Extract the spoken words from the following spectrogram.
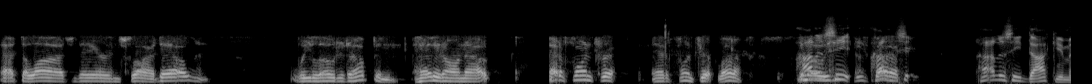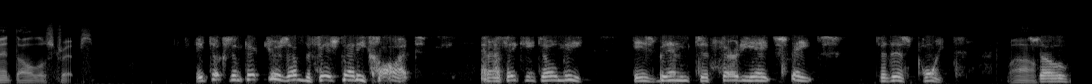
at the lodge there in Slidell, and we loaded up and headed on out. Had a fun trip. Had a fun trip. A lot of, how know, does he? How does he, how does he document all those trips? He took some pictures of the fish that he caught, and I think he told me he's been to 38 states to this point. Wow! So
